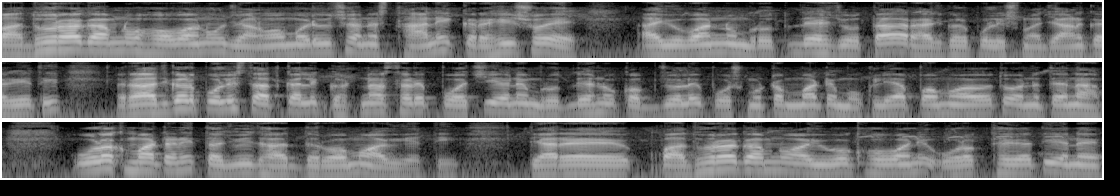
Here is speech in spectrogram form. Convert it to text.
પાધોરા ગામનો હોવાનું જાણવા મળ્યું છે અને સ્થાનિક રહીશોએ આ યુવાનનો મૃતદેહ જોતા રાજગઢ પોલીસમાં જાણ કરી હતી. રાજગઢ પોલીસ તાત્કાલિક ઘટના સ્થળે પહોંચી અને મૃતદેહનો કબજો લઈ પોસ્ટમોર્ટમ માટે મોકલી આપવામાં આવ્યો હતો અને તેના ઓળખ માટેની તજવીજ હાથ ધરવામાં આવી હતી. ત્યારે પાધોરા ગામનો આ યુવક હોવાની ઓળખ થઈ હતી અને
